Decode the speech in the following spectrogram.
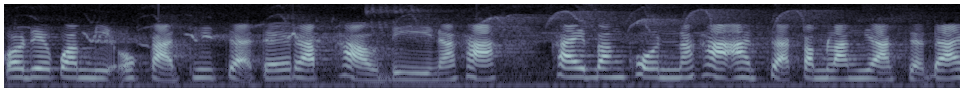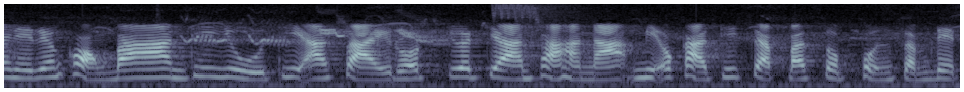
ก็เรียกว่ามีโอกาสที่จะได้รับข่าวดีนะคะ ใครบางคนนะคะ อาจจะกำลังอยากจะได้ในเรื่องของบ้านที่อยู่ที่อาศัยรถยวดยานพาหนะ มีโอกาสที่จะประสบผลสำเร็จ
